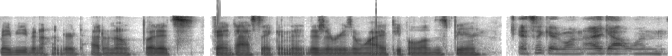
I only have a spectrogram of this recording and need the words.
maybe even 100. I don't know, but it's fantastic, and there, there's a reason why people love this beer. It's a good one. I got one.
